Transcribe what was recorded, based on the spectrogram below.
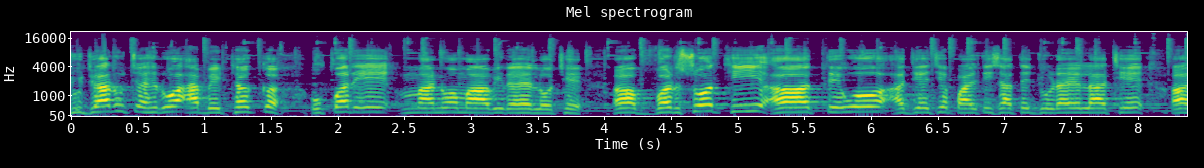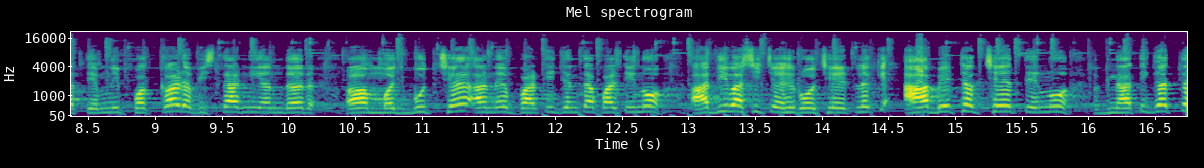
જુજારુ ચહેરો આ બેઠક ઉપર એ માનવામાં આવી રહેલો છે. વર્ષોથી તેઓ જે છે પાર્ટી સાથે જોડાયેલા છે. તેમની પકડ વિસ્તારની અંદર મજબૂત છે અને ભારતીય જનતા પાર્ટીનો આદિવાસી ચહેરો છે. એટલે કે આ બેઠક છે તેનું જ્ઞાતિગત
